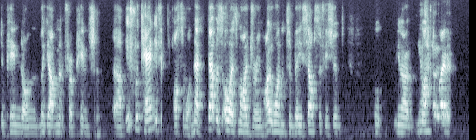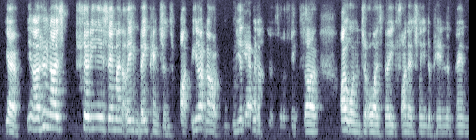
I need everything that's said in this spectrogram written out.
depend on the government for a pension. Uh, if we can, if it's possible. And that that was always my dream. I wanted to be self-sufficient. You know, not have to wait. Yeah, you know, who knows? Thirty years there may not even be pensions. You don't know. You, yeah. We don't know that sort of thing. So, I wanted to always be financially independent and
